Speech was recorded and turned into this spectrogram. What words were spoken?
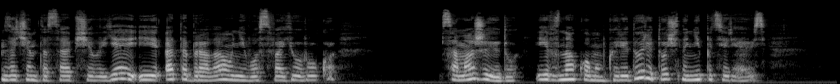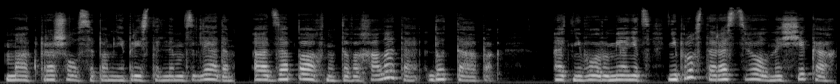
зачем-то сообщила я и отобрала у него свою руку. «Сама же иду, и в знакомом коридоре точно не потеряюсь». Маг прошелся по мне пристальным взглядом от запахнутого халата до тапок. От него румянец не просто расцвел на щеках,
